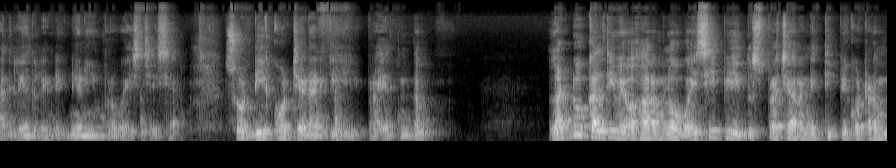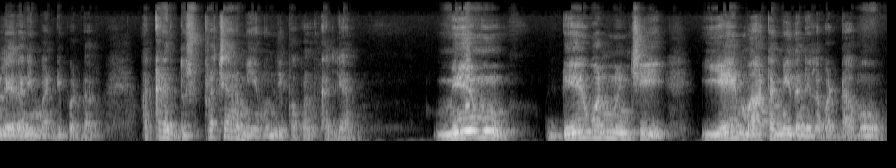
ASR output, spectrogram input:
అది లేదులేండి నేను ఇంప్రవైజ్ చేశాను సో డీకోడ్ చేయడానికి ప్రయత్నిద్దాం. లడ్డూ కల్తీ వ్యవహారంలో వైసీపీ దుష్ప్రచారాన్ని తిప్పికొట్టడం లేదని మండిపడ్డారు అక్కడ దుష్ప్రచారం ఏముంది పవన్ కళ్యాణ్? మేము డే వన్ నుంచి ఏ మాట మీద నిలబడ్డామో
